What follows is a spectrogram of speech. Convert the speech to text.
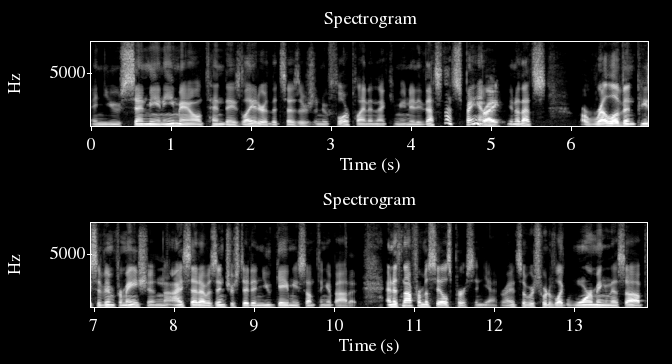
and you send me an email 10 days later that says there's a new floor plan in that community, that's not spam. Right. You know, that's a relevant piece of information. I said I was interested and you gave me something about it. And it's not from a salesperson yet, right? So we're sort of like warming this up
